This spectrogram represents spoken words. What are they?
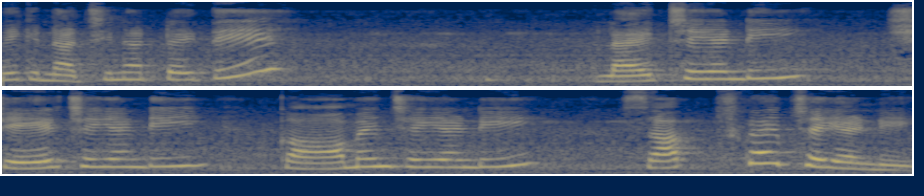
మీకు నచ్చినట్టయితే లైక్ చేయండి. షేర్ చేయండి కామెంట్ చేయండి సబ్స్క్రైబ్ చేయండి.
